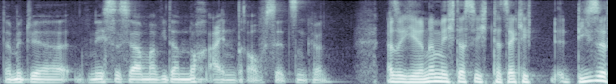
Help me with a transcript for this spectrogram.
damit wir nächstes Jahr mal wieder noch einen draufsetzen können. Also ich erinnere mich, dass ich tatsächlich diese,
